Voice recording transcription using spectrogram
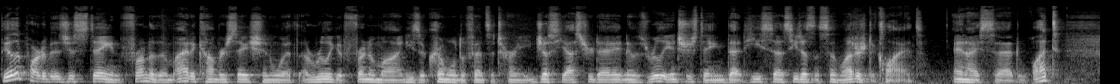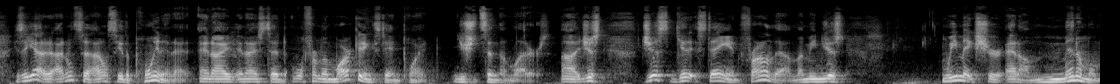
the other part of it is just staying in front of them. I had a conversation with a really good friend of mine. He's a criminal defense attorney just yesterday, and it was really interesting that he says he doesn't send letters to clients. And I said, "What?" He said, "Yeah, I don't see, I don't see the point in it." And I and I said, "Well, from a marketing standpoint, you should send them letters. Uh, just just get it staying in front of them. I mean, just." We make sure at a minimum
